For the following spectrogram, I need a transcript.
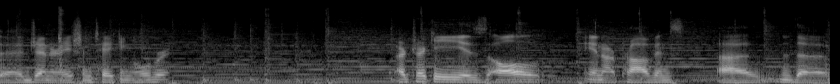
uh, generation taking over. Our turkey is all in our province. Uh, the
